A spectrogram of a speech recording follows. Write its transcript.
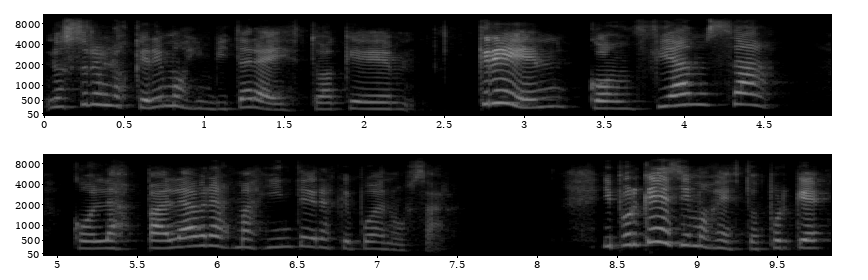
nosotros los queremos invitar a esto, a que creen confianza con las palabras más íntegras que puedan usar. ¿Y por qué decimos esto? Porque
